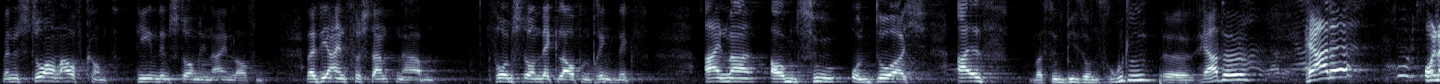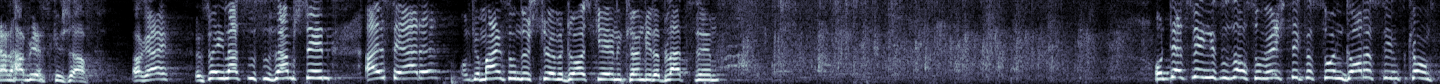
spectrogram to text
wenn ein Sturm aufkommt, die in den Sturm hineinlaufen. Weil sie eins verstanden haben. Vor dem Sturm weglaufen bringt nichts. Einmal Augen zu und durch. Als, was sind Bisons? Rudel? Äh, Herde? Herde? Und dann haben wir es geschafft. Okay? Deswegen lasst uns zusammenstehen als Herde und gemeinsam durch Stürme durchgehen können wieder Platz nehmen. Und deswegen ist es auch so wichtig, dass du in den Gottesdienst kommst,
